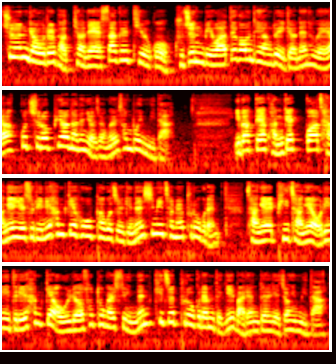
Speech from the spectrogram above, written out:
추운 겨울을 버텨내 싹을 틔우고 굳은 비와 뜨거운 태양도 이겨낸 후에야 꽃으로 피어나는 여정을 선보입니다. 이 밖에 관객과 장애 예술인이 함께 호흡하고 즐기는 시민 참여 프로그램, 장애 비장애 어린이들이 함께 어울려 소통할 수 있는 kids 프로그램 등이 마련될 예정입니다.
